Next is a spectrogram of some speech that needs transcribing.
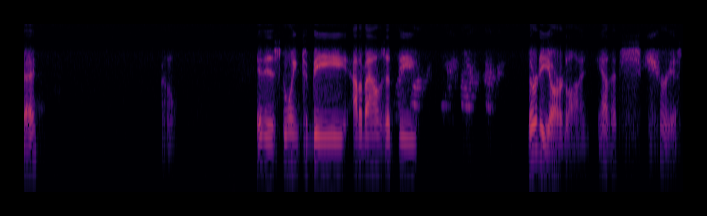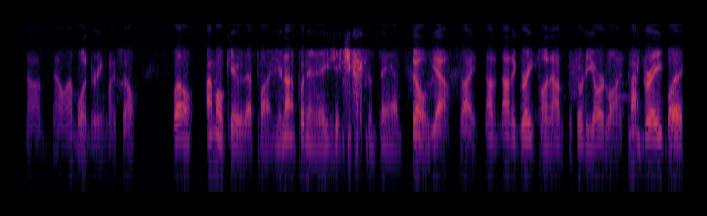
Okay. It is going to be out of bounds at the 30-yard line. Yeah, that's curious. Now, now I'm wondering myself. Well, I'm okay with that punt. You're not putting in A.J. Jackson's hands. No, yeah, right. Not not a great punt out at the 30-yard line. Not great, but,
